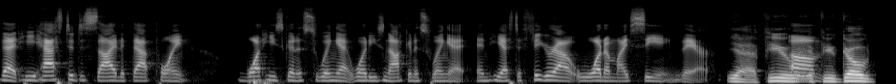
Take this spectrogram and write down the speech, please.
that he has to decide at that point what he's going to swing at, what he's not going to swing at, and he has to figure out what am I seeing there. Yeah, if you um, if you go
